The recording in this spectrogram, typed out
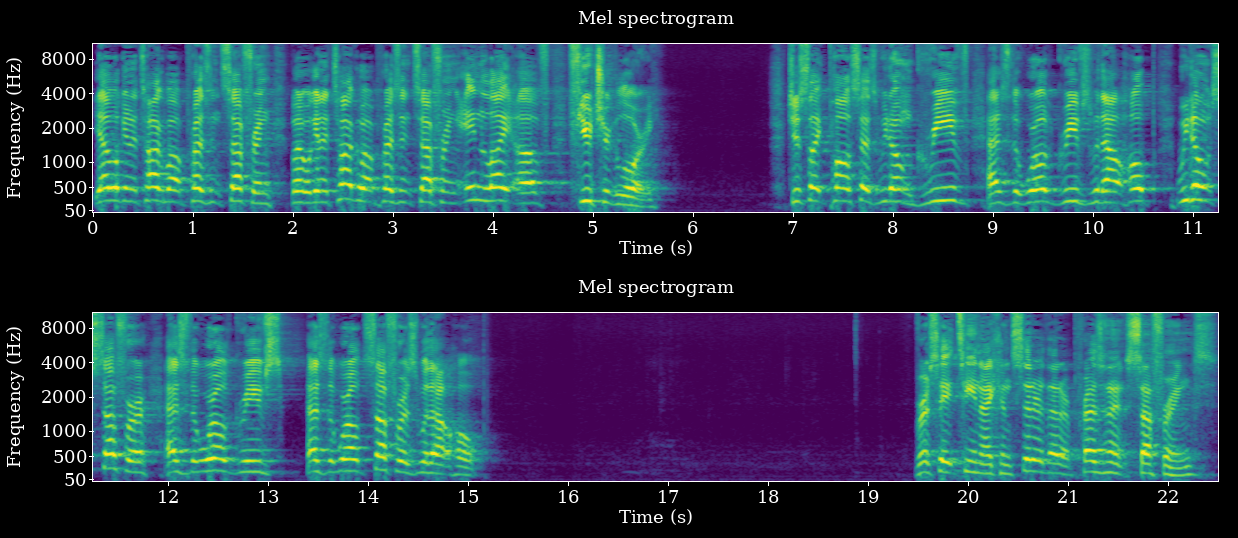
Yeah, we're going to talk about present suffering, but we're going to talk about present suffering in light of future glory. Just like Paul says, we don't grieve as the world grieves without hope. We don't suffer as the world grieves, as the world suffers without hope. Verse 18 I consider that our present sufferings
